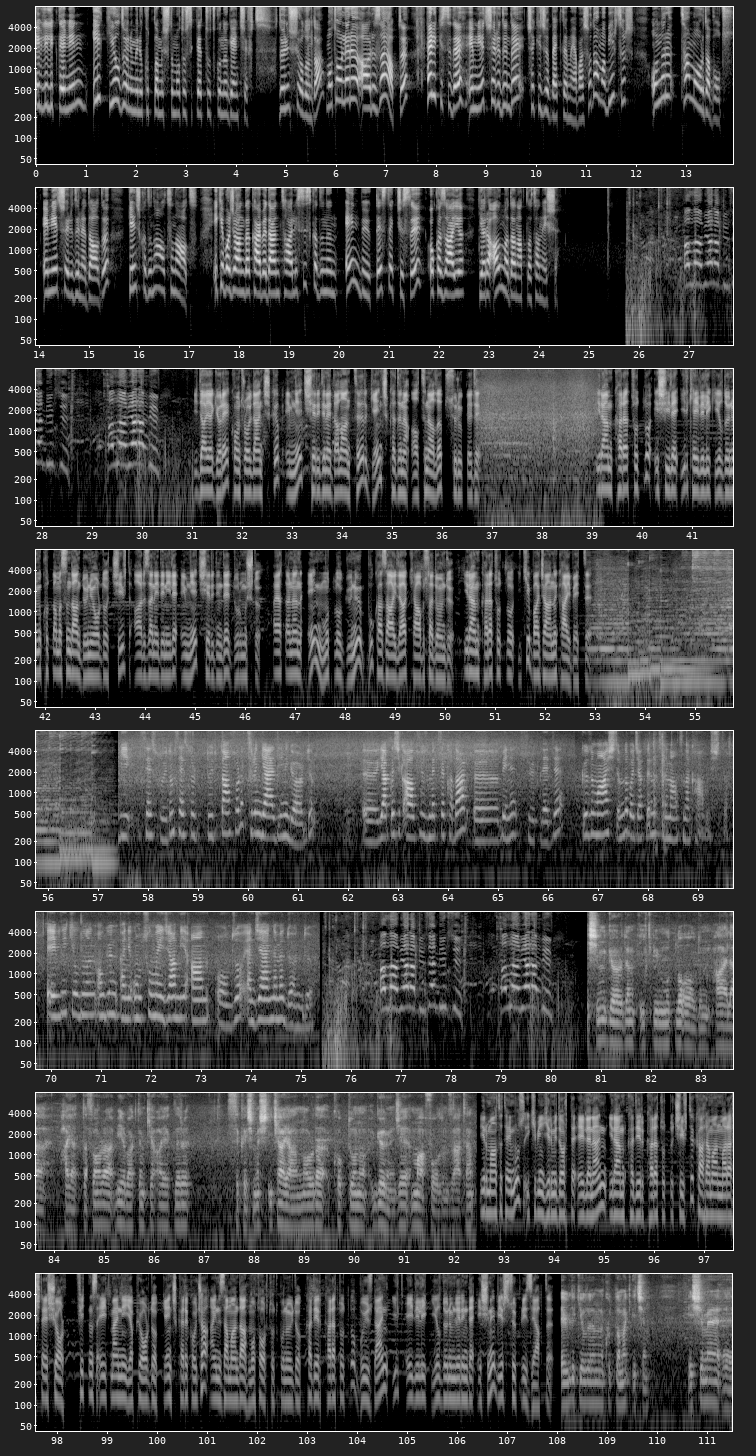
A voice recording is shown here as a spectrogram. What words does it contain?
Evliliklerinin ilk yıl dönümünü kutlamıştı motosiklet tutkunu genç çift. Dönüş yolunda motorları arıza yaptı. Her ikisi de emniyet şeridinde çekici beklemeye başladı ama bir tır onları tam orada buldu. Emniyet şeridine daldı. Genç kadını altına aldı. İki bacağını da kaybeden talihsiz kadının en büyük destekçisi o kazayı yara almadan atlatan eşi. Allah'ım ya Rabbim sen büyüksün. Allah'ım ya Rabbim. İddiaya göre kontrolden çıkıp emniyet şeridine dalan tır genç kadını altına alıp sürükledi. İrem Karatutlu eşiyle ilk evlilik yıl dönümü kutlamasından dönüyordu. Çift arıza nedeniyle emniyet şeridinde durmuştu. Hayatlarının en mutlu günü bu kazayla kabusa döndü. İrem Karatutlu iki bacağını kaybetti. Ses duydum. Ses du- duyduktan sonra tırın geldiğini gördüm. Ee, yaklaşık 600 metre kadar e, beni sürükledi. Gözümü açtığımda bacaklarım tırın altına kalmıştı. Evlilik yıldönüm o gün hani unutulmayacağım bir an oldu. Yani cehenneme döndü. Allah'ım ya Rabbim sen büyüksün. Allah'ım ya Rabbim. Eşimi gördüm, ilk bir mutlu oldum hala hayatta. Sonra bir baktım ki ayakları sıkışmış, iki ayağının orada koptuğunu görünce mahvoldum zaten. 26 Temmuz 2024'te evlenen İrem Kadir Karatutlu çifti Kahramanmaraş'ta yaşıyor. Fitness eğitmenliği yapıyordu. Genç karı koca aynı zamanda motor tutkunuydu. Kadir Karatutlu bu yüzden ilk evlilik yıl dönümlerinde eşine bir sürpriz yaptı. Evlilik yıl dönümünü kutlamak için eşime eee,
